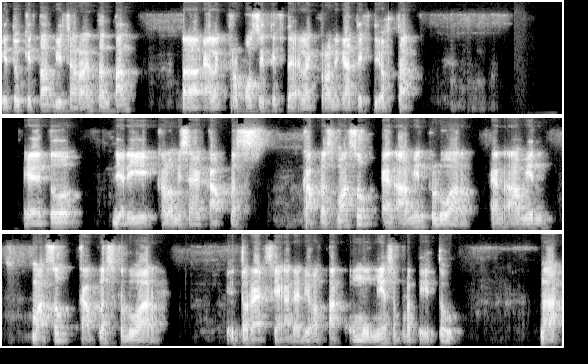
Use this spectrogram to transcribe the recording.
itu kita bicara tentang uh, elektropositif dan elektronegatif di otak yaitu jadi kalau misalnya K plus K plus masuk, N amin keluar, N amin masuk, K plus keluar. Itu reaksi yang ada di otak, umumnya seperti itu. Nah,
